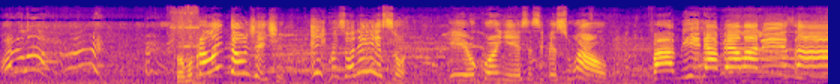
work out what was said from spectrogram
Olha lá. Ai. Vamos pra lá então, gente. Ei, mas olha isso. Eu conheço esse pessoal. Família Bela Lisa!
